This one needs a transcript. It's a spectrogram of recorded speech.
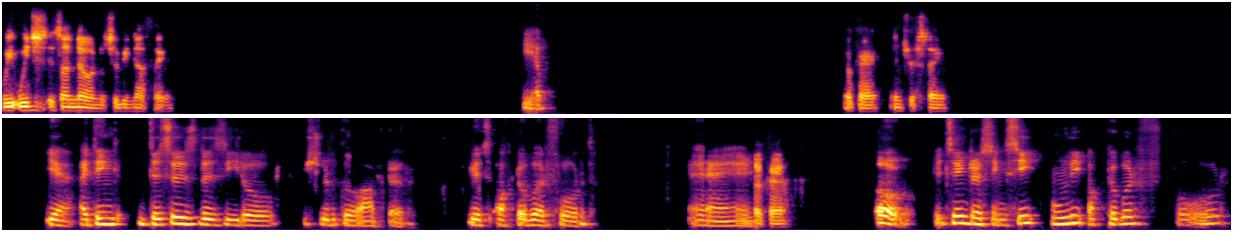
We we just it's unknown. It should be nothing. Yep. Okay, interesting. Yeah, I think this is the zero should go after. It's October 4th. And Okay. oh, it's interesting. See, only October 4th.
